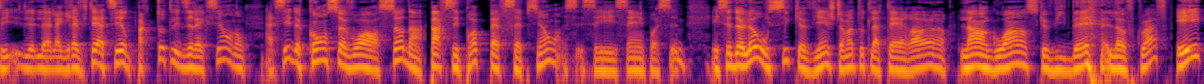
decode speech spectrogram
La, la gravité attire par toutes les directions. Donc, essayer de concevoir ça dans, par ses propres perceptions, c'est- impossible. Et c'est de là aussi que vient justement toute la terreur, l'angoisse que vivait Lovecraft. Et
